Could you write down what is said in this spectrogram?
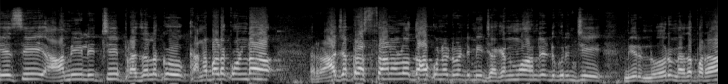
చేసి హామీలు ఇచ్చి ప్రజలకు కనబడకుండా రాజప్రస్థానంలో దాక్కున్నటువంటి మీ జగన్మోహన్ రెడ్డి గురించి మీరు నోరు మెదపరా?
